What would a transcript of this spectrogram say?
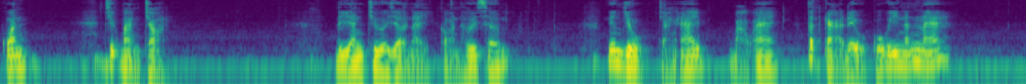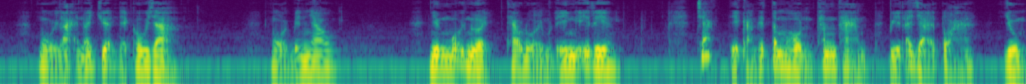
quanh chiếc bàn tròn. Đi ăn trưa giờ này còn hơi sớm. Nên dù chẳng ai bảo ai, tất cả đều cố ý nắn ná. Ngồi lại nói chuyện để câu giờ. Ngồi bên nhau. Nhưng mỗi người theo đuổi một ý nghĩ riêng. Chắc thì cảm thấy tâm hồn thanh thản vì đã giải tỏa, dùng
